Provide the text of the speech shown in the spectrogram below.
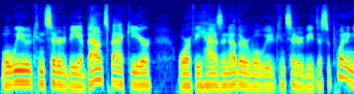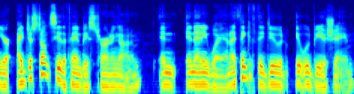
what we would consider to be a bounce back year, or if he has another what we would consider to be disappointing year, I just don't see the fan base turning on him in in any way. And I think if they do, it, it would be a shame.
